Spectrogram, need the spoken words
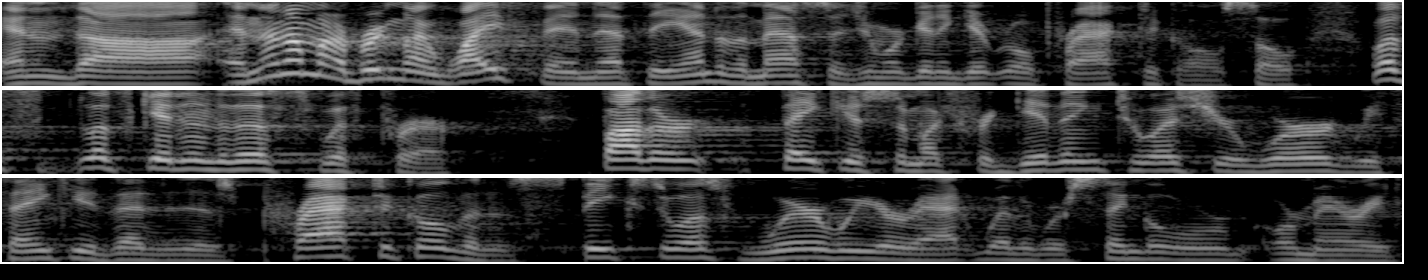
And, uh, and then I'm going to bring my wife in at the end of the message and we're going to get real practical. So let's, let's get into this with prayer. Father, thank you so much for giving to us your word. We thank you that it is practical, that it speaks to us where we are at, whether we're single or, married.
